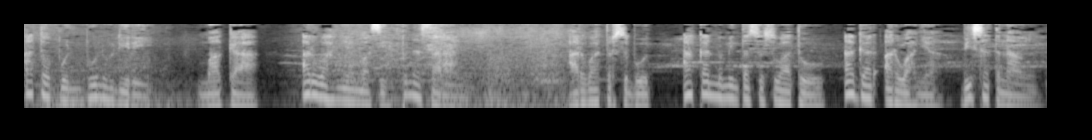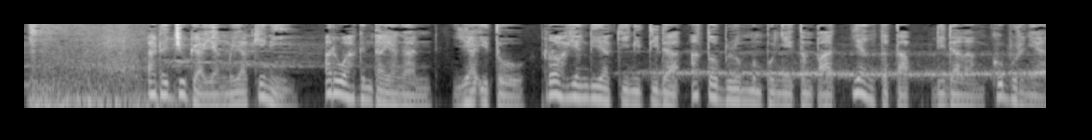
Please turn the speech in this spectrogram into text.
ataupun bunuh diri, maka arwahnya masih penasaran. Arwah tersebut akan meminta sesuatu agar arwahnya bisa tenang. Ada juga yang meyakini arwah gentayangan, yaitu roh yang diyakini tidak atau belum mempunyai tempat yang tetap di dalam kuburnya.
